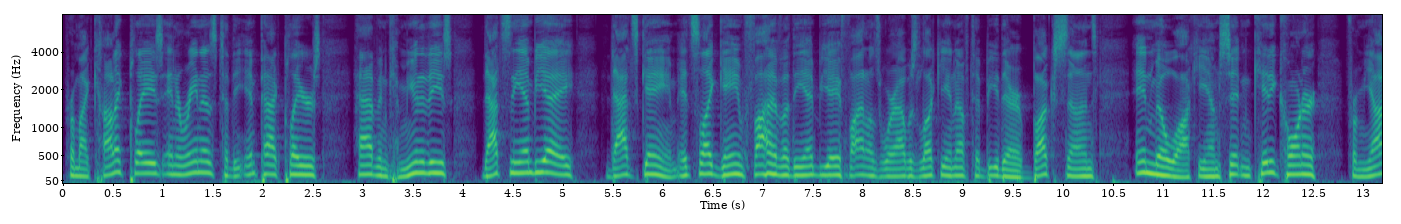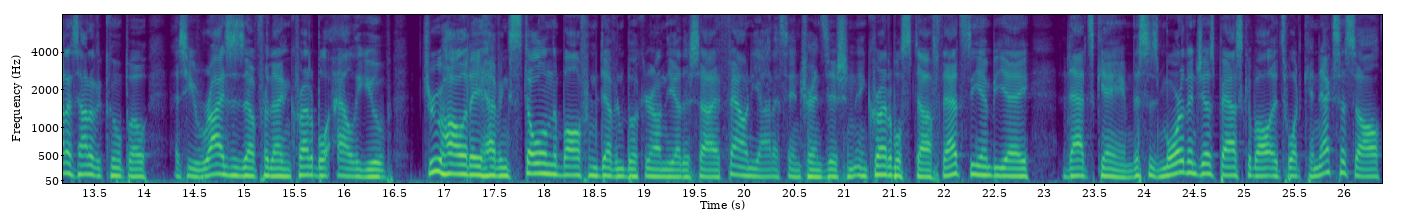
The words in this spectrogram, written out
from iconic plays in arenas to the impact players have in communities. That's the NBA. That's Game. It's like Game 5 of the NBA Finals where I was lucky enough to be there. Bucks Suns in Milwaukee. I'm sitting kitty corner from Giannis Antetokounmpo as he rises up for that incredible alley-oop Jrue Holiday having stolen the ball from Devin Booker on the other side, found Giannis in transition. Incredible stuff. That's the NBA. That's game. This is more than just basketball. It's what connects us all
